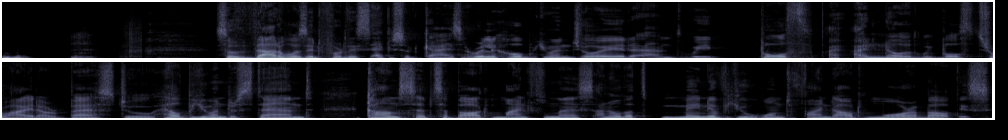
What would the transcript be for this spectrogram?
So that was it for this episode, guys. I really hope you enjoyed, and we both, I, I know that we both tried our best to help you understand concepts about mindfulness. I know that many of you want to find out more about this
